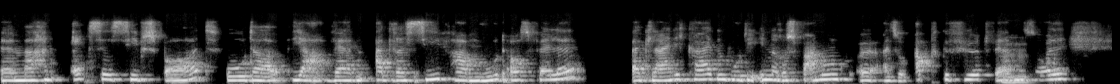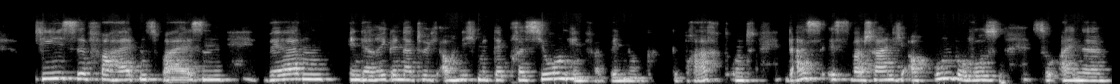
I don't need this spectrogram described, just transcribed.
äh, machen exzessiv Sport oder ja, werden aggressiv, haben Wutausfälle bei Kleinigkeiten, wo die innere Spannung äh, also abgeführt werden mhm. soll. Diese Verhaltensweisen werden in der Regel natürlich auch nicht mit Depression in Verbindung gebracht. Und das ist wahrscheinlich auch unbewusst so eine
